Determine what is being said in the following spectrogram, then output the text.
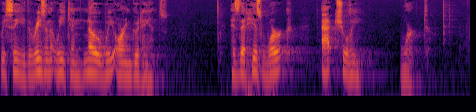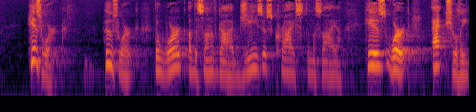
we see, the reason that we can know we are in good hands, is that His work actually worked. His work. Whose work? The work of the Son of God, Jesus Christ the Messiah. His work actually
